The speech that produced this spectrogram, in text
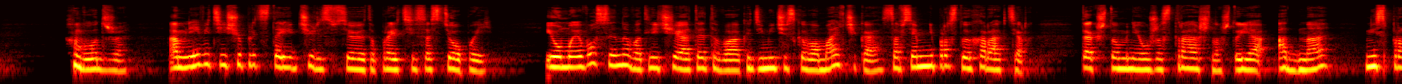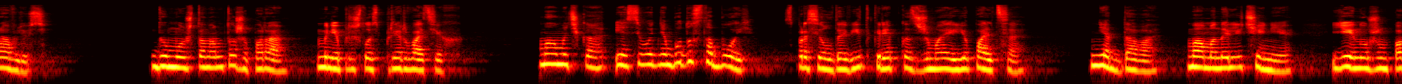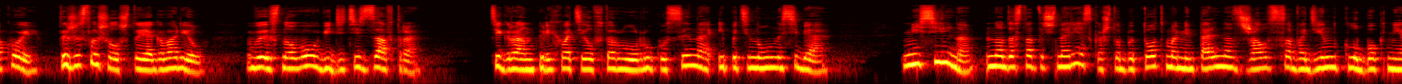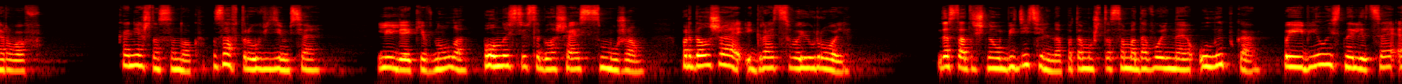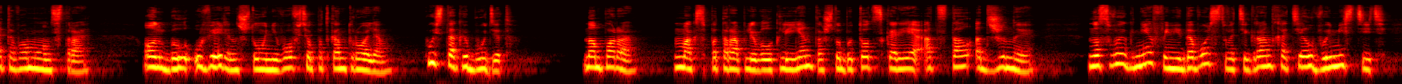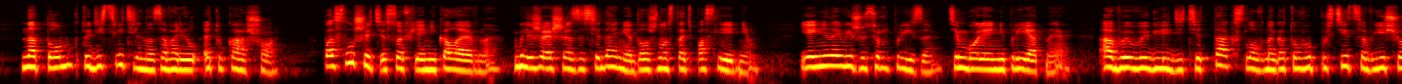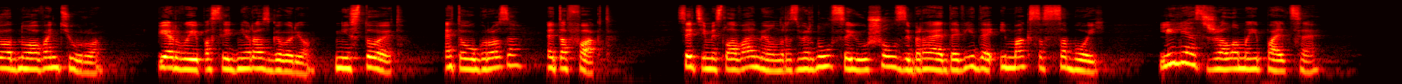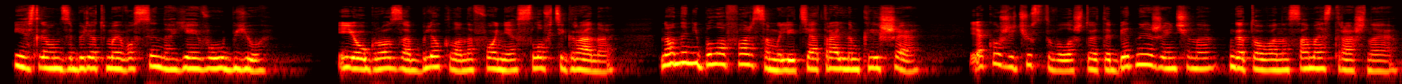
Вот же. А мне ведь еще предстоит через все это пройти со Степой. И у моего сына, в отличие от этого академического мальчика, совсем непростой характер. Так что мне уже страшно, что я одна не справлюсь. Думаю, что нам тоже пора. Мне пришлось прервать их. «Мамочка, я сегодня буду с тобой?» – спросил Давид, крепко сжимая ее пальцы. «Нет, Дава. Мама на лечении. Ей нужен покой. Ты же слышал, что я говорил. Вы снова увидитесь завтра». Тигран перехватил вторую руку сына и потянул на себя. Не сильно, но достаточно резко, чтобы тот моментально сжался в один клубок нервов. «Конечно, сынок, завтра увидимся». Лилия кивнула, полностью соглашаясь с мужем – продолжая играть свою роль. Достаточно убедительно, потому что самодовольная улыбка появилась на лице этого монстра. Он был уверен, что у него все под контролем. Пусть так и будет. «Нам пора». Макс поторапливал клиента, чтобы тот скорее отстал от жены. Но свой гнев и недовольство Тигран хотел выместить на том, кто действительно заварил эту кашу. «Послушайте, Софья Николаевна, ближайшее заседание должно стать последним. Я ненавижу сюрпризы, тем более неприятные. А вы выглядите так, словно готовы пуститься в еще одну авантюру. Первый и последний раз говорю, не стоит. Это угроза, это факт. С этими словами он развернулся и ушел, забирая Давида и Макса с собой. Лилия сжала мои пальцы. «Если он заберет моего сына, я его убью». Ее угроза блекла на фоне слов Тиграна, но она не была фарсом или театральным клише – я кожей чувствовала, что эта бедная женщина готова на самое страшное.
